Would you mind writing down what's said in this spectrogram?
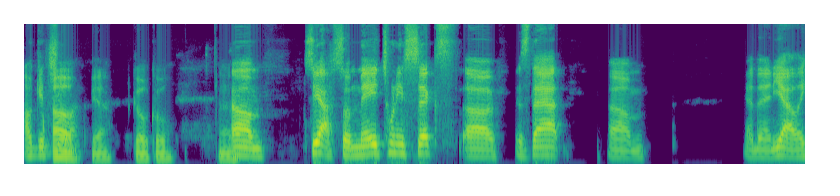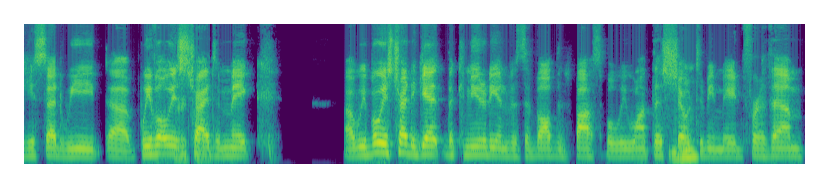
I'll get you oh, one. yeah. Go cool. Yeah. Um. So yeah. So May 26th uh, is that. Um, and then yeah, like you said, we uh, we've always Very tried cool. to make. Uh, we've always tried to get the community as involved as possible. We want this show mm-hmm. to be made for them.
